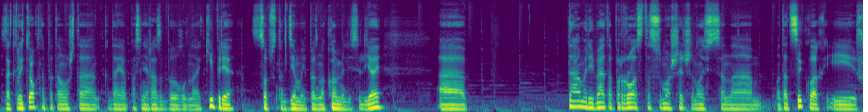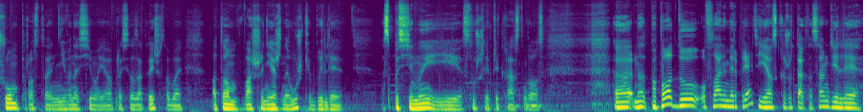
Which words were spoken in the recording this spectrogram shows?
закрыть окна, потому что, когда я последний раз был на Кипре, собственно, где мы и познакомились с Ильей, а, там ребята просто сумасшедше носятся на мотоциклах, и шум просто невыносимо. Я попросил закрыть, чтобы потом ваши нежные ушки были спасены и слушали прекрасный голос. Э, по поводу офлайн мероприятий я скажу так. На самом деле,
